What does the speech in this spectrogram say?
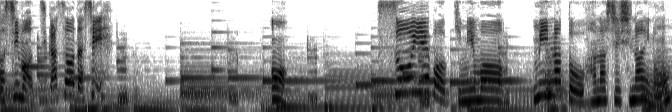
年も近そうだし。うんそういえば君はみんなとお話ししないの？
